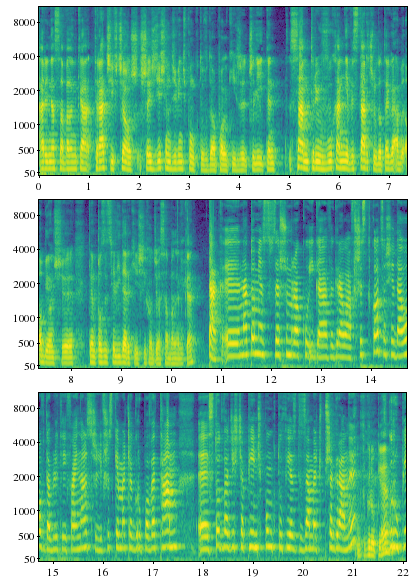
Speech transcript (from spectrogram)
Arina Sabalenka traci wciąż 69 punktów do Polki, czyli ten sam triumf Wuhan nie wystarczył do tego, aby objąć y, tę pozycję liderki, jeśli chodzi o Sabalenkę. Tak, y, natomiast w zeszłym roku Iga wygrała wszystko, co się dało w WTA Finals, czyli wszystkie mecze grupowe. Tam y, 125 punktów jest za mecz przegrany W grupie, w grupie,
